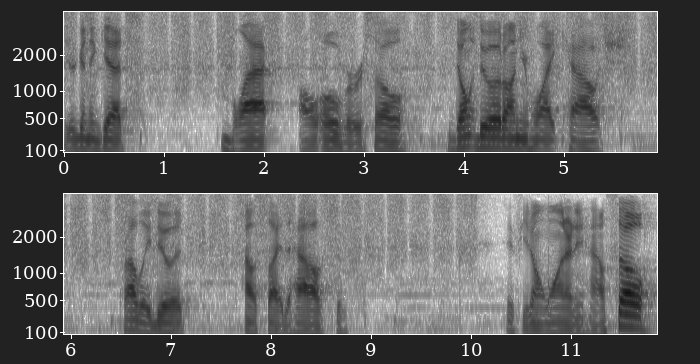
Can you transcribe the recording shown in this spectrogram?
You're going to get black all over. So don't do it on your white couch. Probably do it outside the house if, if you don't want it anyhow. So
